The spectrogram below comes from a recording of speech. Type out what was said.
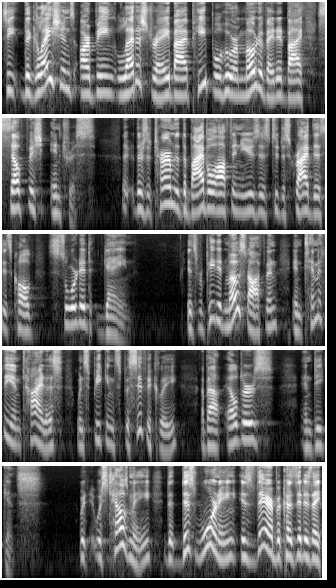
See, the Galatians are being led astray by people who are motivated by selfish interests. There's a term that the Bible often uses to describe this. It's called sordid gain. It's repeated most often in Timothy and Titus when speaking specifically about elders and deacons which tells me that this warning is there because it is a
